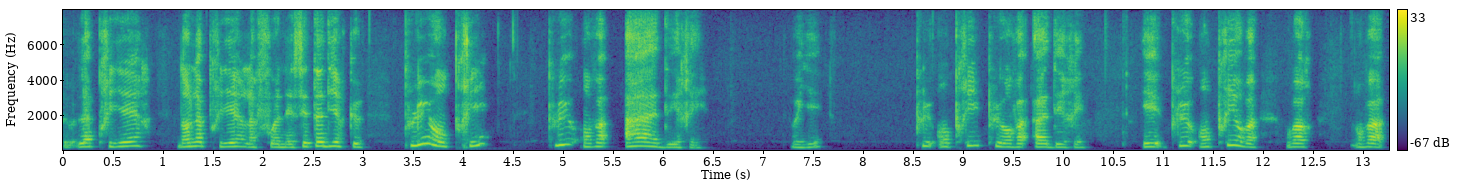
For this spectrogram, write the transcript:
la prière, dans la prière, la foi naît. C'est-à-dire que plus on prie, plus on va adhérer. Voyez Plus on prie, plus on va adhérer. Et plus on prie, on va, on on va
